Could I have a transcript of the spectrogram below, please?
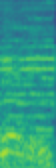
Finish.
